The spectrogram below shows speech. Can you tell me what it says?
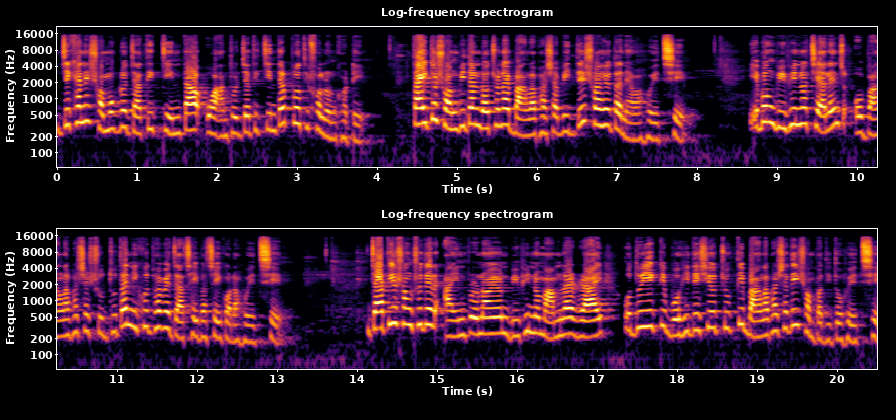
যেখানে সমগ্র জাতির চিন্তা ও আন্তর্জাতিক চিন্তার প্রতিফলন ঘটে। তাই তো সংবিধান রচনায় বাংলা ভাষাবিদদের সহায়তা নেওয়া হয়েছে। এবং বিভিন্ন চ্যালেঞ্জ ও বাংলা ভাষার শুদ্ধতা নিখুঁতভাবে যাচাই বাছাই করা হয়েছে। জাতীয় সংসদের আইন প্রণয়ন, বিভিন্ন মামলার রায় ও দুই একটি বহিদেশীয় চুক্তি বাংলা ভাষাতেই সম্পাদিত হয়েছে।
